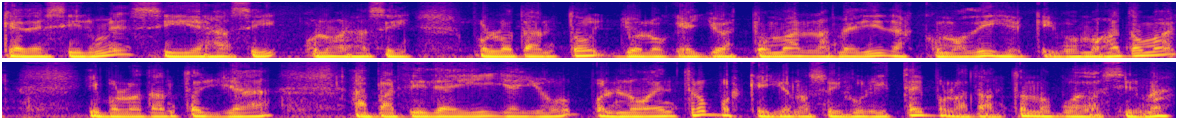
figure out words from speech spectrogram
que decirme si es así o no es así. Por lo tanto, yo lo que he es tomar las medidas como dije que íbamos a tomar y por lo tanto ya a partir de ahí ya yo pues no entro porque yo no soy jurista y por lo tanto no puedo decir más.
